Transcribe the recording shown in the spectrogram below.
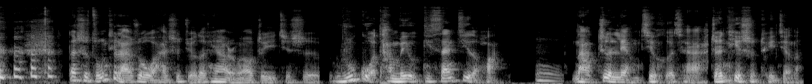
但是总体来说，我还是觉得《黑暗荣耀》这一季是，如果它没有第三季的话。嗯，那这两季合起来整体是推荐的，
